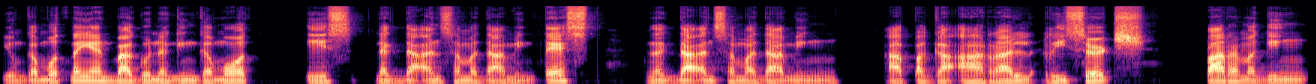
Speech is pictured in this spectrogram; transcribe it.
yung gamot na yan bago naging gamot is nagdaan sa madaming test, nagdaan sa madaming uh, pag-aaral, research para maging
